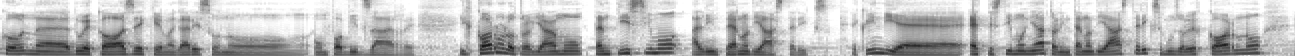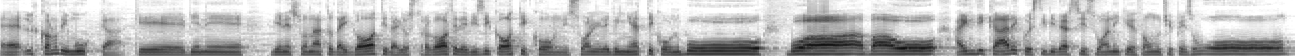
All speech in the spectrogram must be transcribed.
con eh, due cose che magari sono un po' bizzarre. Il corno lo troviamo tantissimo all'interno di Asterix e quindi è, è, testimoniato all'interno di Asterix l'uso del corno, eh, il corno di mucca che viene, viene, suonato dai goti, dagli ostrogoti, dai visicoti con i suoni delle vignette con bo, boa, bao, a indicare questi diversi suoni che fa uno ci pensa, wow,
